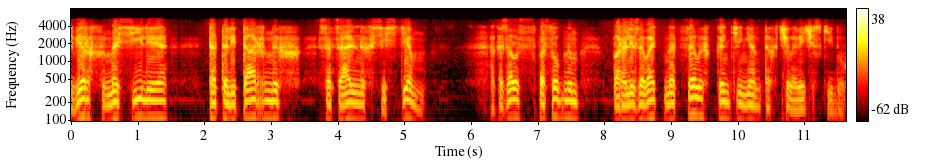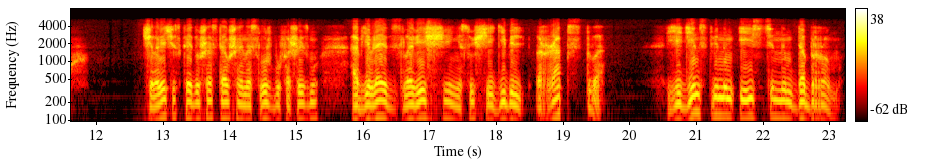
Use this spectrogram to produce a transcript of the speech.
Сверхнасилие тоталитарных социальных систем оказалось способным парализовать на целых континентах человеческий дух. Человеческая душа, ставшая на службу фашизму, объявляет зловещее, несущее гибель рабство единственным и истинным добром –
